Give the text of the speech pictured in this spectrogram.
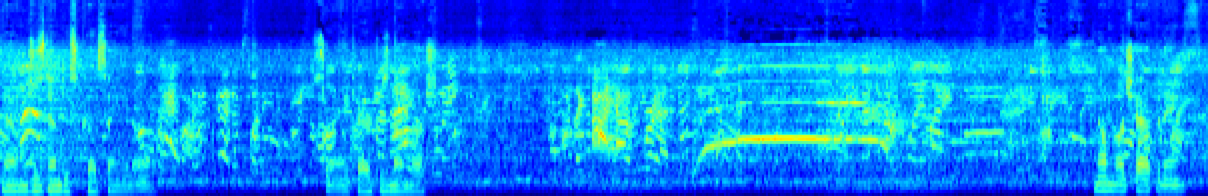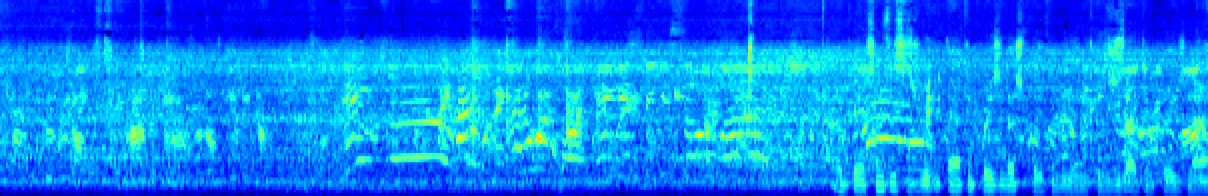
Them, just them discussing, you know, story and characters, not much. Not much happening. Okay, since this is acting crazy, let's play from the beginning because it's just acting crazy now.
